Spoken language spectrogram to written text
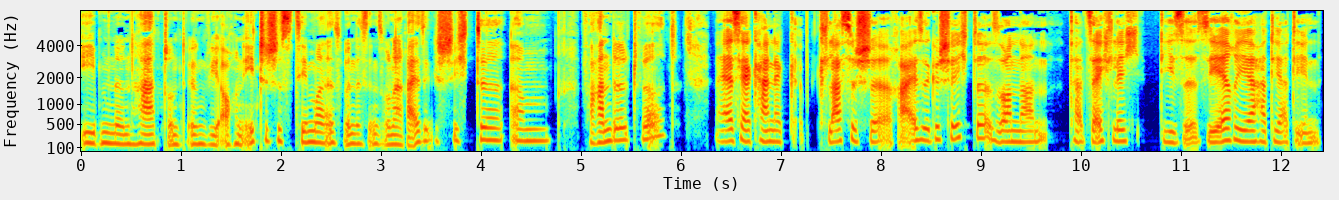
Ebenen hat und irgendwie auch ein ethisches Thema ist, wenn es in so einer Reisegeschichte ähm, verhandelt wird? Naja, ist ja keine klassische Reisegeschichte, sondern tatsächlich diese Serie hat ja den,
